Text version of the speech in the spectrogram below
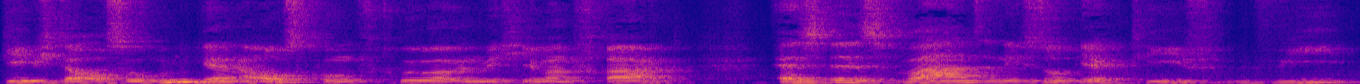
gebe ich da auch so ungern Auskunft drüber, wenn mich jemand fragt. Es ist wahnsinnig subjektiv, wie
